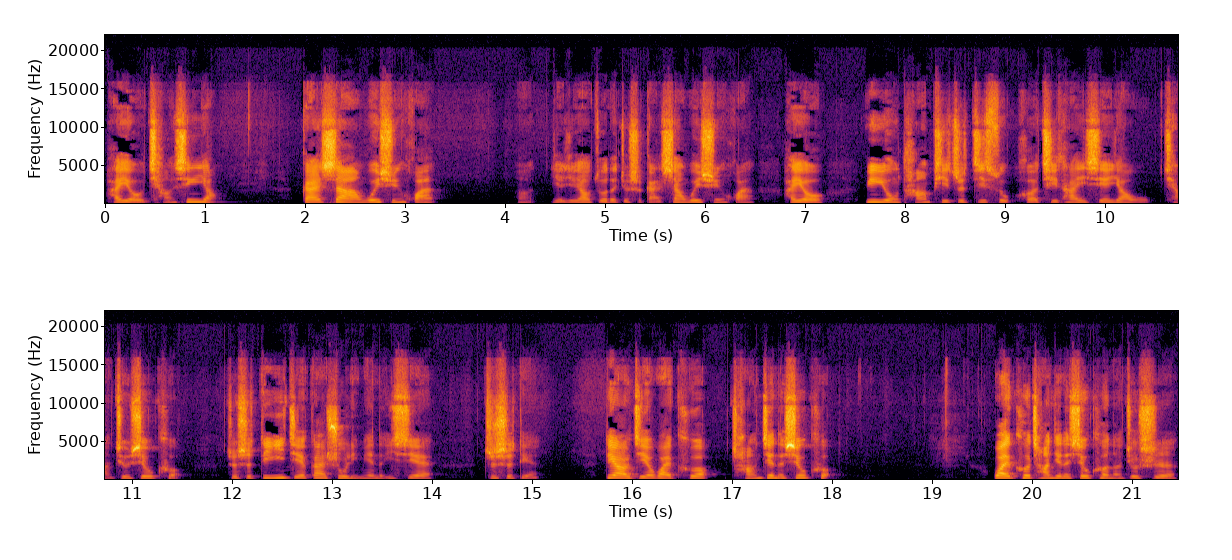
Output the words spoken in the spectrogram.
还有强心药。改善微循环啊，也要做的就是改善微循环，还有运用糖皮质激素和其他一些药物抢救休克。这是第一节概述里面的一些知识点。第二节外科。常见的休克，外科常见的休克呢，就是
